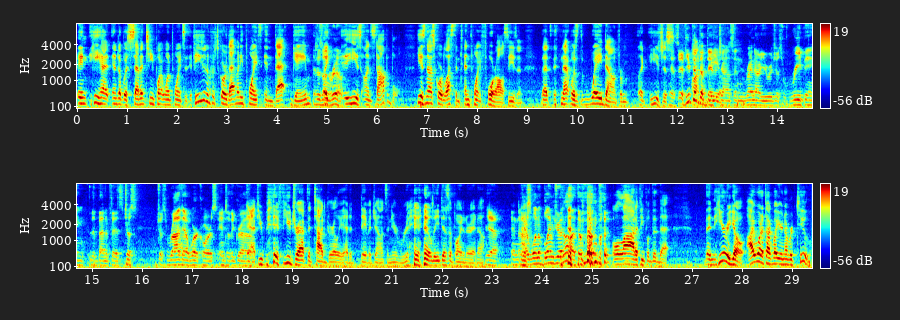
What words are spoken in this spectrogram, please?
And he had ended up with 17.1 points. If he's going to score that many points in that game, It is like, unreal. He is unstoppable. He has not scored less than 10.4 all season. That that was way down from like he's just Yes, if you picked up David. Johnson right now, you were just reaping the benefits. Just just ride that workhorse into the ground. Yeah, if you if you drafted Todd Gurley ahead of David Johnson, you're really disappointed right now. Yeah, and There's- I wouldn't have blamed you at all at the moment. But A lot of people did that. Then here we go. I want to talk about your number two.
